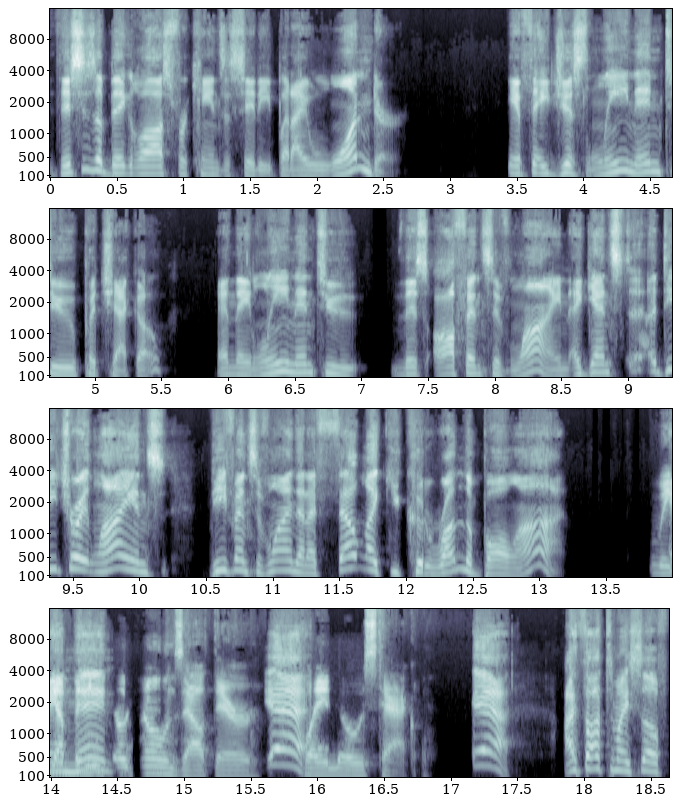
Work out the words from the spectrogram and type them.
this is a big loss for Kansas City. But I wonder if they just lean into Pacheco and they lean into this offensive line against a Detroit Lions defensive line that I felt like you could run the ball on. We got and Benito then, Jones out there yeah, playing nose tackle. Yeah. I thought to myself,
